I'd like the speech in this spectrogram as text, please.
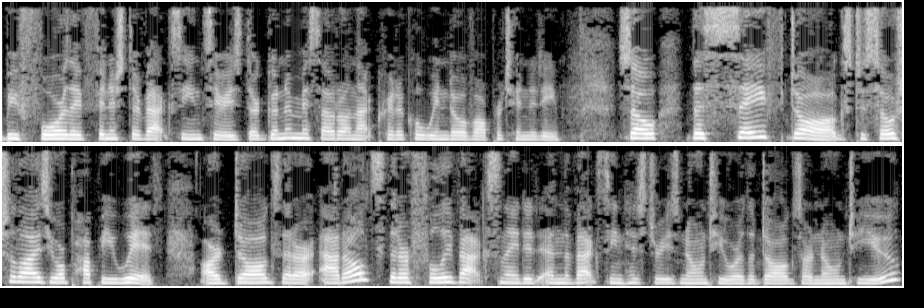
before they've finished their vaccine series, they're going to miss out on that critical window of opportunity. So the safe dogs to socialize your puppy with are dogs that are adults that are fully vaccinated and the vaccine history is known to you or the dogs are known to you.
